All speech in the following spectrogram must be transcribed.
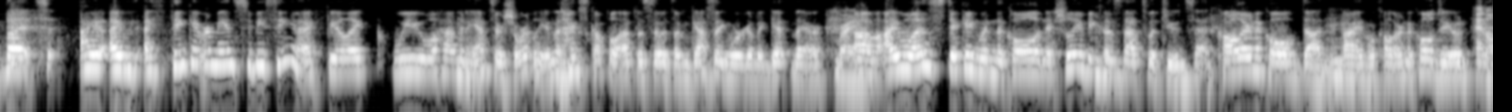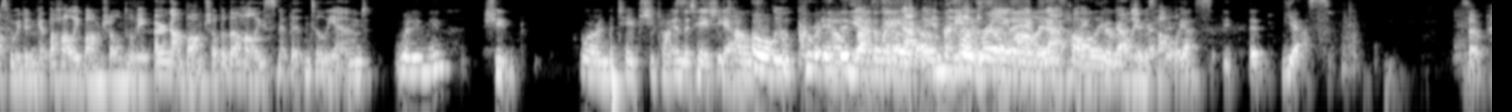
but I, I I think it remains to be seen. I feel like we will have Hmm. an answer shortly in the next couple episodes. I'm guessing we're gonna get there. Right. Mm-hmm. Um, I was sticking with Nicole initially because that's what June said. Call her Nicole. Done. Fine. We'll call her Nicole June. and also, we didn't get the Holly bombshell until the, or not bombshell, but the Holly snippet until the end. What do you mean? She or in the tape she talks In the tape, she yeah. tells Oh, Luke correct. you know, Yes, by the way exactly. um, In her the name is episode, really Holly. is exactly. Holly. Her real Gotcha, name is. Holly. Yes. It- yes. so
